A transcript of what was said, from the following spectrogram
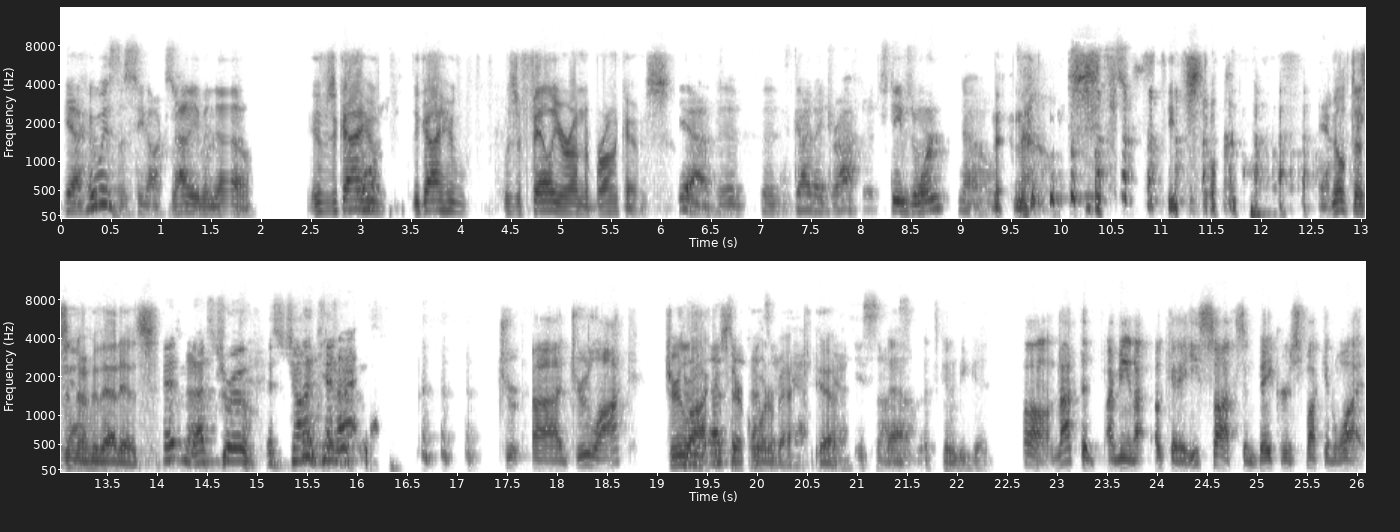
Yeah, who is the Seahawks? I don't even know. It was a guy who the guy who was a failure on the Broncos. Yeah, the, the guy they drafted. Steve Zorn. No. No, no. Steve Zorn. Yeah. Milk doesn't know who that is. It- no, That's true. it's John Can Kendrick. Drew, uh, Drew Lock. Drew Drew- Lock is their it, that's it, quarterback. Yeah. he sucks. Yeah, that's going to be good. Oh, not that. I mean, okay, he sucks, and Baker's fucking what?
